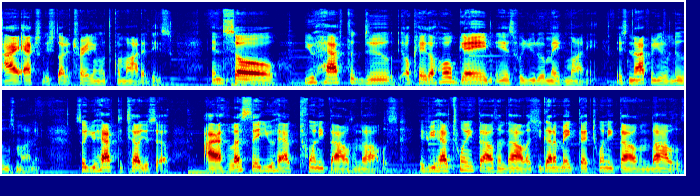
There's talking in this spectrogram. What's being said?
I actually started trading with commodities, and so you have to do okay. The whole game is for you to make money. It's not for you to lose money. So you have to tell yourself, I let's say you have twenty thousand dollars. If you have twenty thousand dollars, you got to make that twenty thousand dollars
